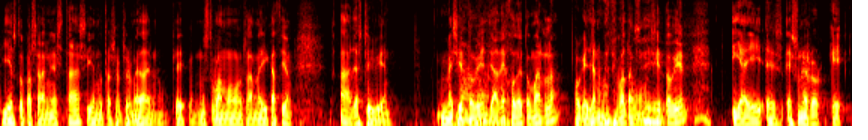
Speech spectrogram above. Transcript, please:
y esto pasa en estas y en otras enfermedades, ¿no? que nos tomamos la medicación. Ah, ya estoy bien. Me siento bien, ya dejo de tomarla, porque ya no me hace falta como me siento bien. Y ahí es, es, un error que,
